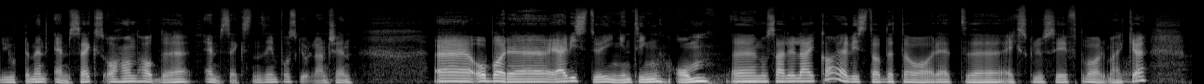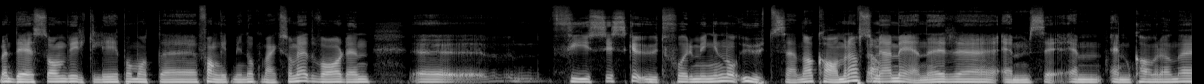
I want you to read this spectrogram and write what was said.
gjort det med en M6, og han hadde M6-en sin på skulderen sin. Eh, og bare Jeg visste jo ingenting om eh, noe særlig Leica. Jeg visste at dette var et eh, eksklusivt varemerke. Men det som virkelig på en måte fanget min oppmerksomhet, var den eh, fysiske utformingen og utseendet av kamera, som Ja. jeg mener M-kameraene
